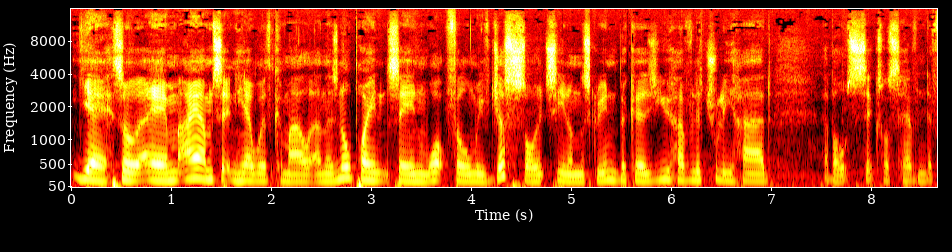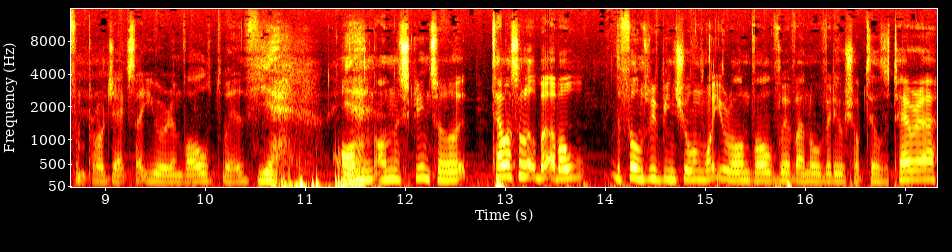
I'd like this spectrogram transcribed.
yeah, so um, I am sitting here with Kemal, and there's no point saying what film we've just saw, seen on the screen because you have literally had about six or seven different projects that you were involved with yeah, on yeah. on the screen. So tell us a little bit about the films we've been shown, what you're all involved with. I know Video Shop Tales of Terror,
